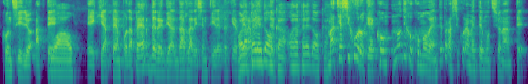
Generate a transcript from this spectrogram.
consiglio a te wow. e chi ha tempo da perdere di andarla a risentire perché ho veramente... la pelle d'oca, ho la pelle d'oca. Ma ti assicuro che è com- non dico commovente, però sicuramente emozionante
